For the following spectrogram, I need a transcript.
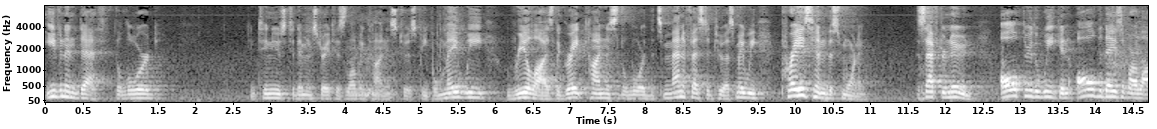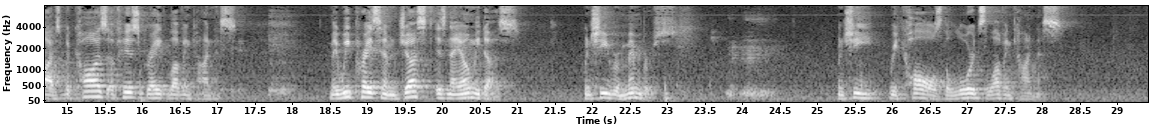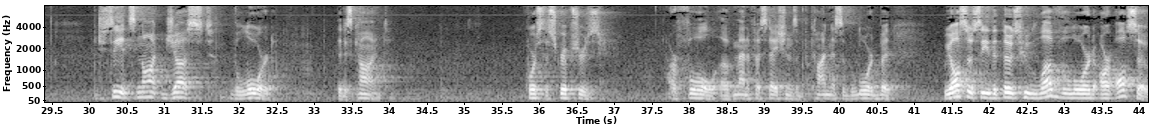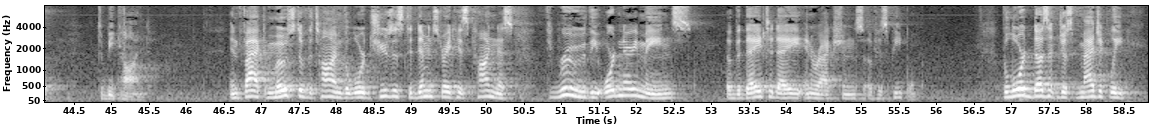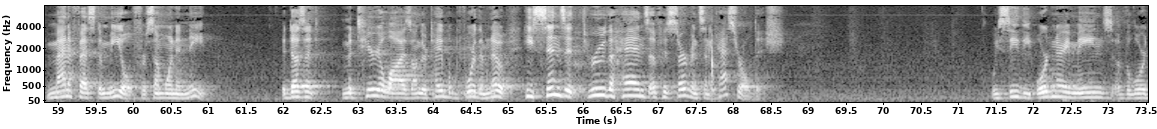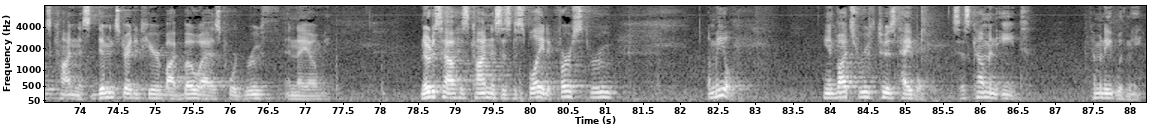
Even in death, the Lord continues to demonstrate his loving kindness to his people. May we realize the great kindness of the Lord that's manifested to us. May we praise him this morning, this afternoon, all through the week, and all the days of our lives because of his great loving kindness. May we praise him just as Naomi does when she remembers, when she recalls the Lord's loving kindness. But you see, it's not just the Lord that is kind. Of course, the scriptures are full of manifestations of the kindness of the Lord, but we also see that those who love the Lord are also to be kind. In fact, most of the time, the Lord chooses to demonstrate his kindness through the ordinary means of the day to day interactions of his people. The Lord doesn't just magically manifest a meal for someone in need, it doesn't materialize on their table before them. No, He sends it through the hands of His servants in a casserole dish. We see the ordinary means of the Lord's kindness demonstrated here by Boaz toward Ruth and Naomi. Notice how his kindness is displayed at first through a meal. He invites Ruth to his table. He says, Come and eat. Come and eat with me.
